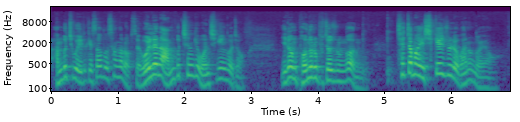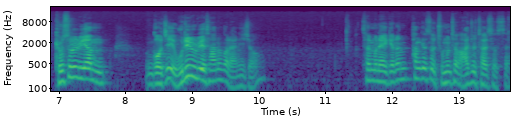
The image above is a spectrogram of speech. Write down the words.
안 붙이고 이렇게 써도 상관없어요. 원래는 안 붙이는 게 원칙인 거죠. 이런 번호를 붙여주는 건 채점하기 쉽게 해주려고 하는 거예요. 교수를 위한 거지 우리를 위해서 하는 건 아니죠. 설문의 해결은 판결서 주문처럼 아주 잘 썼어요.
